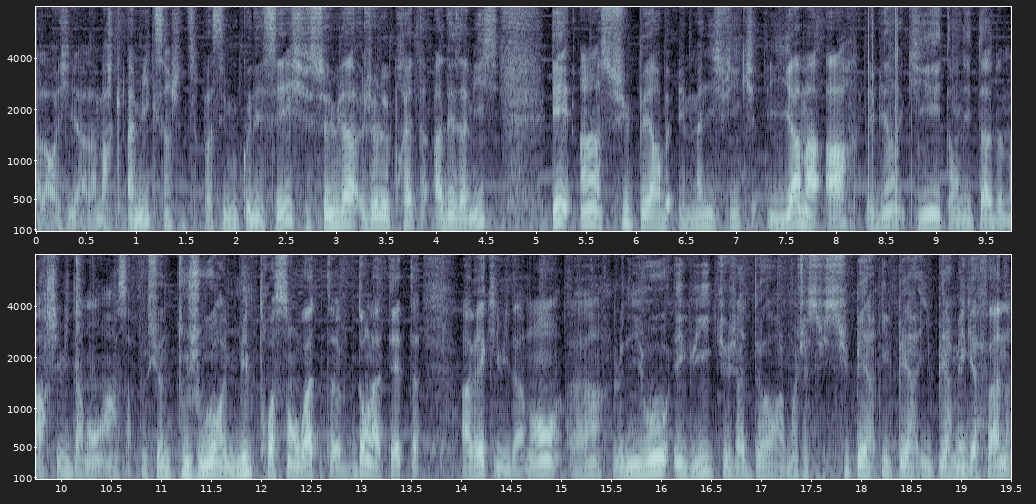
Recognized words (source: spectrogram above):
alors il y a la marque Amix, hein, je ne sais pas si vous connaissez. Celui-là, je le prête à des amis et un superbe et magnifique Yamaha, eh bien, qui est en état de marche évidemment, hein, ça fonctionne toujours, 1300 watts dans la tête, avec évidemment hein, le niveau aiguille que j'adore, moi je suis super hyper hyper méga fan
